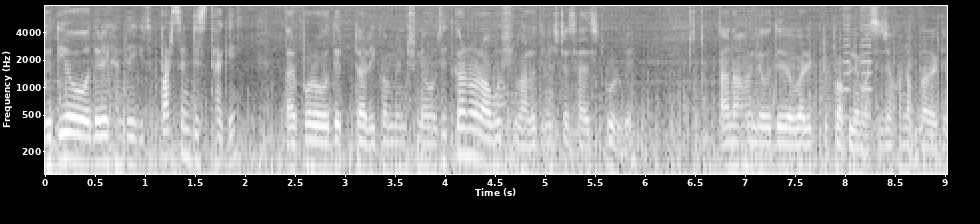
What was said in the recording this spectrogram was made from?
যদিও ওদের এখান থেকে কিছু পার্সেন্টেজ থাকে, তারপর ওদেরটা রিকমেন্ড নেওয়া উচিত, কারণ ওরা অবশ্যই ভালো জিনিসটা সাজেস্ট করবে। তা না হলে ওদের আবার একটু প্রবলেম আছে, যখন আপনারাকে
